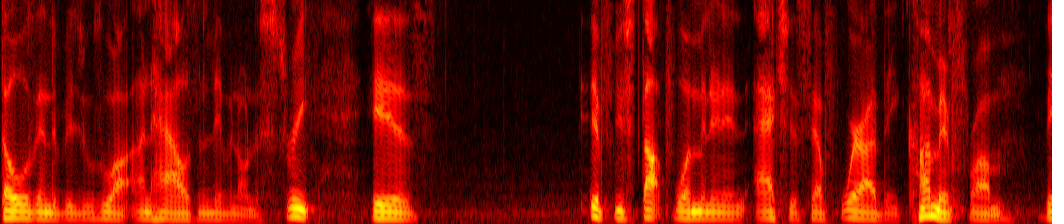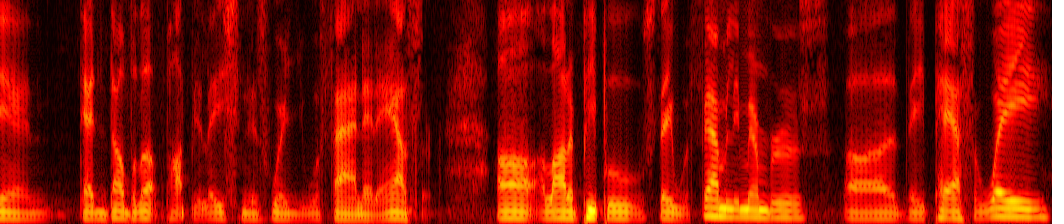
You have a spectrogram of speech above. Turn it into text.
those individuals who are unhoused and living on the street is if you stop for a minute and ask yourself where are they coming from, then that double up population is where you will find that answer. Uh, a lot of people stay with family members. Uh, they pass away.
